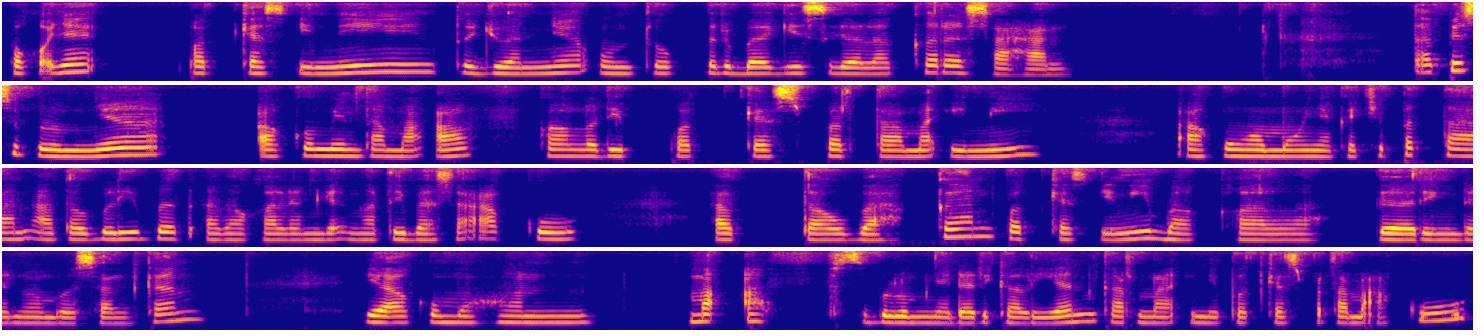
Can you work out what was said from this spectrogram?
Pokoknya podcast ini tujuannya untuk berbagi segala keresahan. Tapi sebelumnya aku minta maaf kalau di podcast pertama ini aku ngomongnya kecepetan atau belibet atau kalian gak ngerti bahasa aku atau bahkan podcast ini bakal garing dan membosankan ya aku mohon maaf sebelumnya dari kalian karena ini podcast pertama aku.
